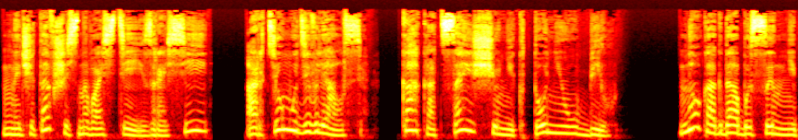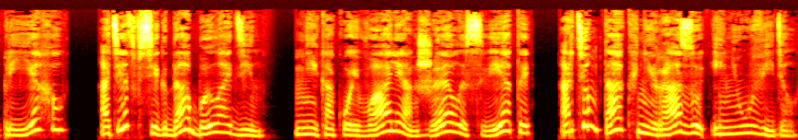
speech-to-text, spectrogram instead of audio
Начитавшись новостей из России, Артем удивлялся, как отца еще никто не убил. Но когда бы сын не приехал, отец всегда был один. Никакой Вали, Анжелы, Светы Артем так ни разу и не увидел.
